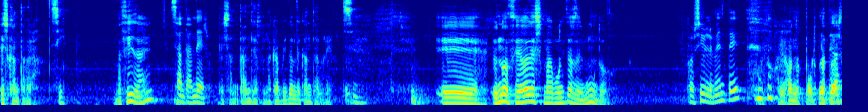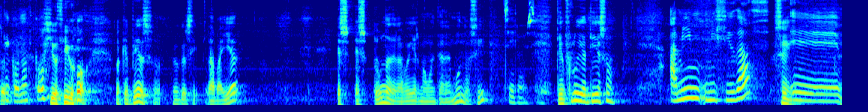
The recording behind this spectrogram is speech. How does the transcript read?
es cántabra. Sí, Nacida ¿eh? Santander. en Santander, la capital de Cantabria. Sí. Eh, una de las ciudades más bonitas del mundo. Posiblemente. Yo no por nada. De las que conozco. Yo digo lo que pienso. Creo que sí. La bahía es, es una de las bahías más bonitas del mundo, ¿sí? Sí, lo es. sí. ¿Te influye a ti eso? A mí, mi ciudad, Sí. eh,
